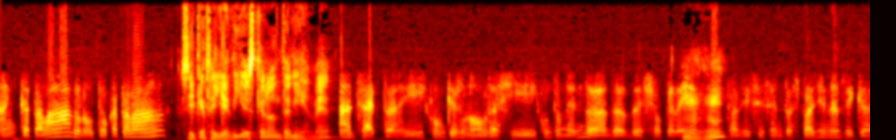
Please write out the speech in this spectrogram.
en català, d'un autor català. Sí que feia dies que no en teníem, eh? Exacte, i com que és una obra així contundent d'això que dèiem, uh -huh. no? quasi 600 pàgines, i que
